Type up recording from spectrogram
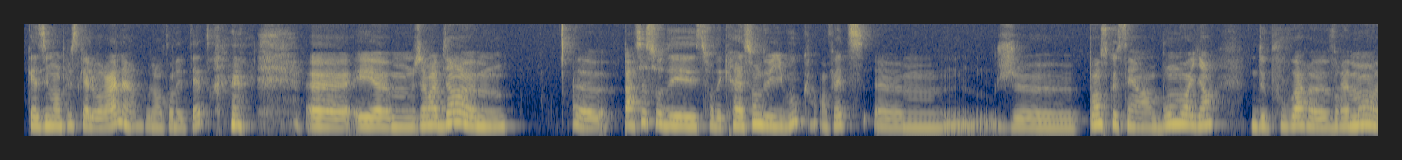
quasiment plus qu'à l'oral. Vous l'entendez peut-être. et j'aimerais bien partir sur des, sur des créations de e-book. En fait, je pense que c'est un bon moyen de pouvoir vraiment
